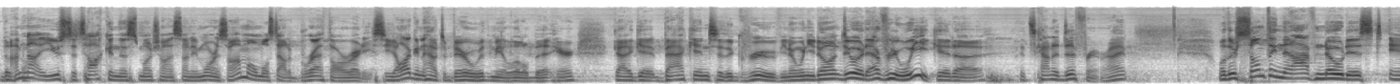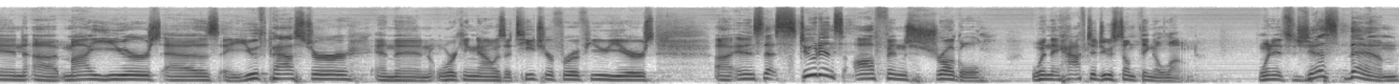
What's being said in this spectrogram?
The I'm not used to talking this much on a Sunday morning, so I'm almost out of breath already. So y'all are gonna have to bear with me a little bit here. Got to get back into the groove. You know, when you don't do it every week, it uh, it's kind of different, right? Well, there's something that I've noticed in uh, my years as a youth pastor and then working now as a teacher for a few years, uh, and it's that students often struggle when they have to do something alone. When it's just them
